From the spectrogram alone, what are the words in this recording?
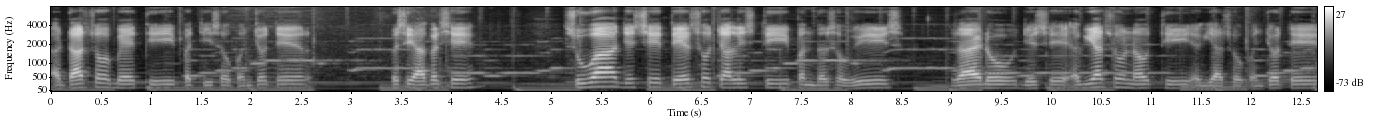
અઢારસો બેથી પચીસો પંચોતેર. પછી આગળ છે, સુવા, જે છે તેરસો ચાલીસથી પંદરસો વીસ, રાયડો, જે છે અગિયારસો નવથી અગિયારસો પંચોતેર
